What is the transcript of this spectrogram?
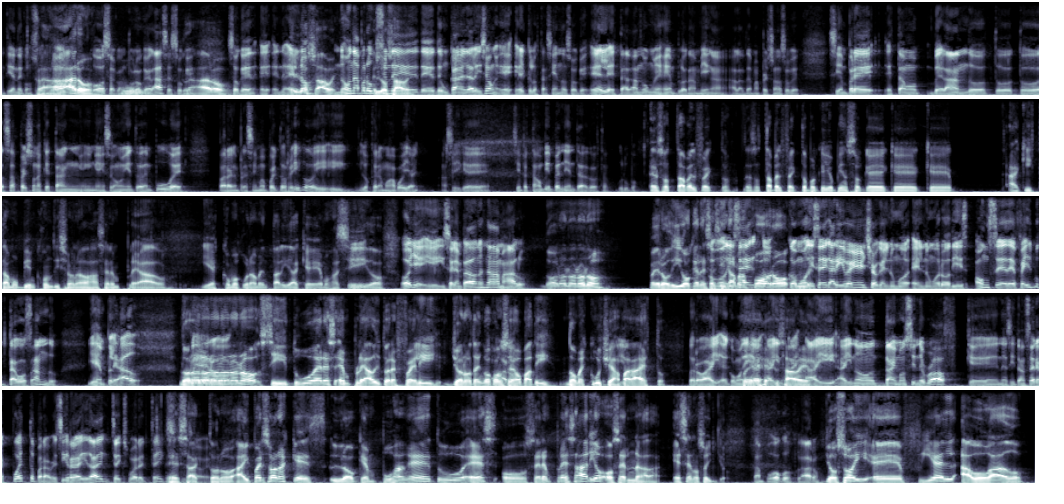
¿Me entiendes? Con su blog, Claro. con sus cosas, con todo lo que él hace. so que- Claro. so que, eh, eh, él, Él lo no, sabe. No es una producción de, de- de un canal de televisión, es él que lo está haciendo. so que él está dando un ejemplo también a, a las demás personas. so que siempre estamos velando to- todas esas personas que están en ese movimiento de empuje para el empresarismo de Puerto Rico y, y los queremos apoyar. Así que siempre estamos bien pendientes de todos estos grupos. Eso está perfecto. Eso está perfecto porque yo pienso que, que, que aquí estamos bien condicionados a ser empleados. Y es como que una mentalidad que hemos Sí. adquirido. Oye, y ser empleado no es nada malo. No, no, no, no, no. Pero digo que necesita más foro. como dice Gary Vaynerchuk, el número, el número 10, 11 de Facebook está gozando y es empleado. No, no, no, no, no, no, no. Si tú eres empleado y tú eres feliz, yo no tengo consejo para ti. No me escuches, apaga esto. Pero hay, eh, como Pues, dije, no diamonds in the rough que necesitan ser expuestos para ver si en realidad it takes what it takes. Exacto. ¿no? Hay personas que es- lo que empujan es tú es o ser empresario o ser nada. Ese no soy yo. Tampoco, claro. Yo soy eh, fiel abogado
